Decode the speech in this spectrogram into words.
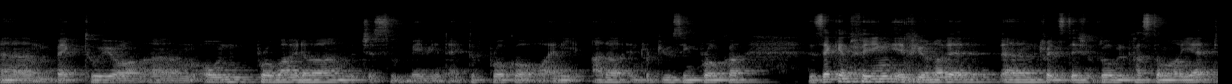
um, back to your um, own provider, which is maybe Interactive Broker or any other introducing broker. The second thing, if you're not a um, TradeStation Global customer yet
